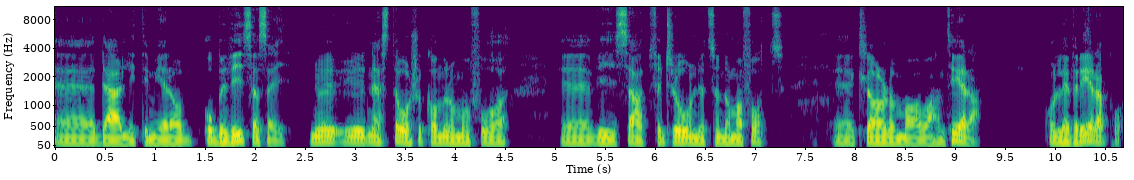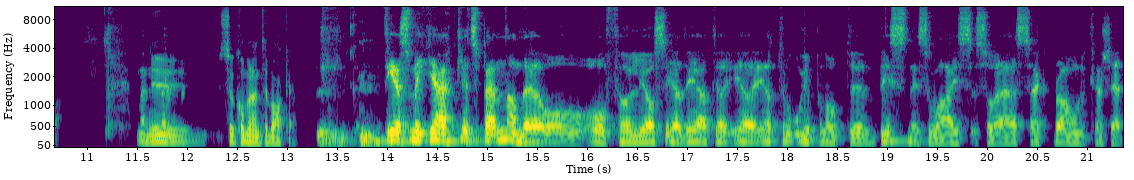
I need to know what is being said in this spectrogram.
eh, där lite mer och, och bevisa sig. Nu, eh, nästa år så kommer de att få eh, visa att förtroendet som de har fått eh, klarar de av att hantera och leverera på. Men, nu men, så kommer han tillbaka. Det som är jäkligt spännande att följa och se det är att jag, jag, jag tror ju på något eh, business-wise så är Zac Brown kanske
